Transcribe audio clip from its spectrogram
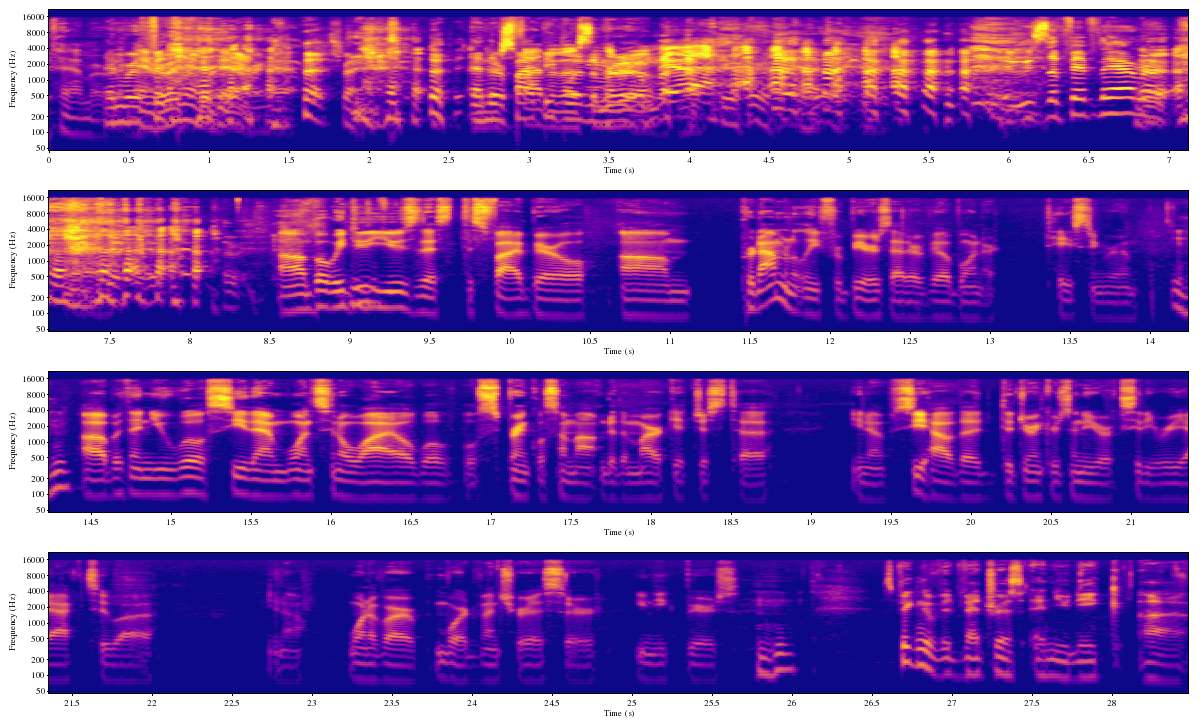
Fifth Hammer. And we're right? fifth hammer. That's right. and there are there's five five of people us in the room. Yeah. Who's the fifth hammer? Um, but we do use this this five barrel um, predominantly for beers that are available in our tasting room. Uh, but then you will see them once in a while. We'll we'll sprinkle some out into the market just to, you know, see how the, the drinkers in New York City react to, uh, you know, one of our more adventurous or unique beers. Speaking of adventurous and unique, uh,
